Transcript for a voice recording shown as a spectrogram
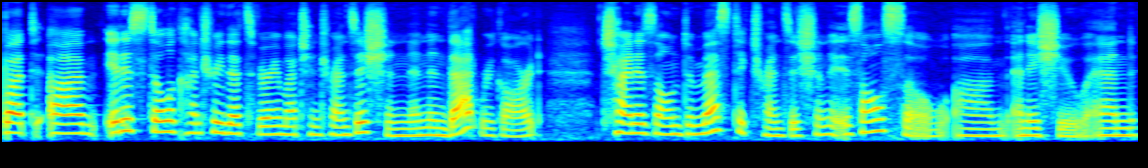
But um, it is still a country that's very much in transition. And in that regard, China's own domestic transition is also um, an issue. And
